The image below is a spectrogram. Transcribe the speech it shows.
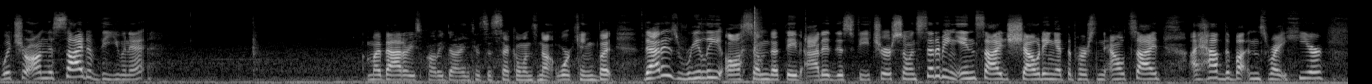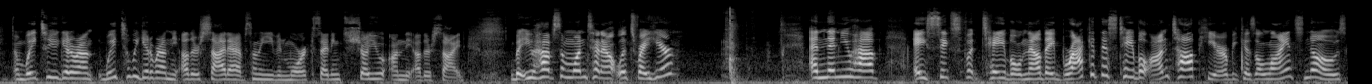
which are on the side of the unit my battery's probably dying because the second one's not working. But that is really awesome that they've added this feature. So instead of being inside shouting at the person outside, I have the buttons right here. And wait till you get around, wait till we get around the other side. I have something even more exciting to show you on the other side. But you have some 110 outlets right here. And then you have a six foot table. Now they bracket this table on top here because Alliance knows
